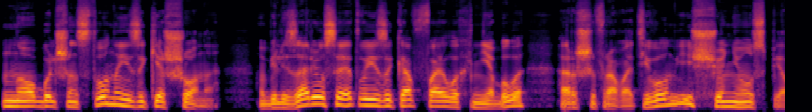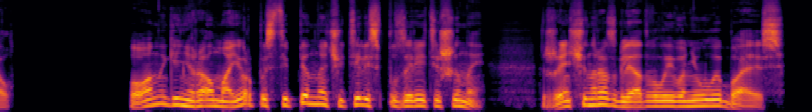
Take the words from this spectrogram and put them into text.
но большинство на языке Шона. У Белизариуса этого языка в файлах не было, а расшифровать его он еще не успел. Он и генерал-майор постепенно очутились в пузыре тишины. Женщина разглядывала его, не улыбаясь.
